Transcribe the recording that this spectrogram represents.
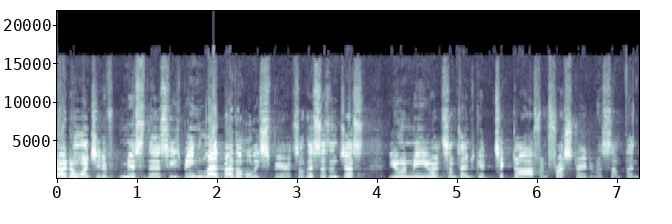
Now, I don't want you to miss this. He's being led by the Holy Spirit. So, this isn't just you and me who sometimes get ticked off and frustrated with something.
